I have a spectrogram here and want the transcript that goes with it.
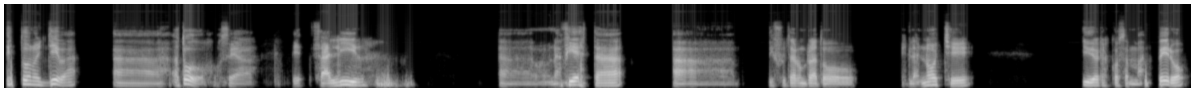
Esto nos lleva a, a todo, o sea, de salir a una fiesta, a disfrutar un rato la noche y de otras cosas más. Pero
